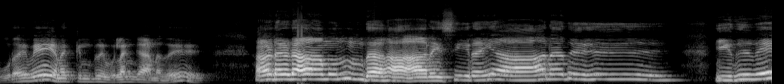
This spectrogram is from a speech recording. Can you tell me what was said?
உறவே எனக்கென்று விளங்கானது. அடடா முந்த ஆனை சிறையானது. இதுவே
